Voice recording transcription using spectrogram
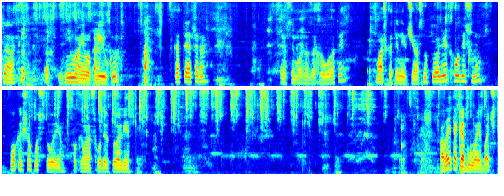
Так, знімаємо плівку з катетера. Це все можна заховати. Машка, ти невчасно в туалет ходиш, ну, поки що постоїмо, поки вона сходить в туалет. Але й таке буває, бачите?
